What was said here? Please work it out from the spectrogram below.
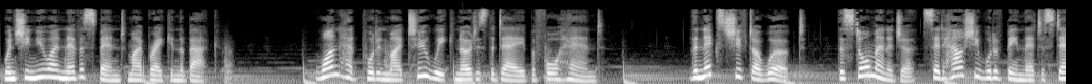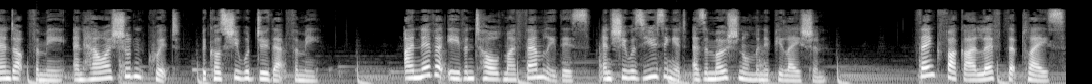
when she knew I never spend my break in the back. One had put in my two week notice the day beforehand. The next shift I worked, the store manager said how she would have been there to stand up for me and how I shouldn't quit because she would do that for me. I never even told my family this and she was using it as emotional manipulation. Thank fuck I left that place.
